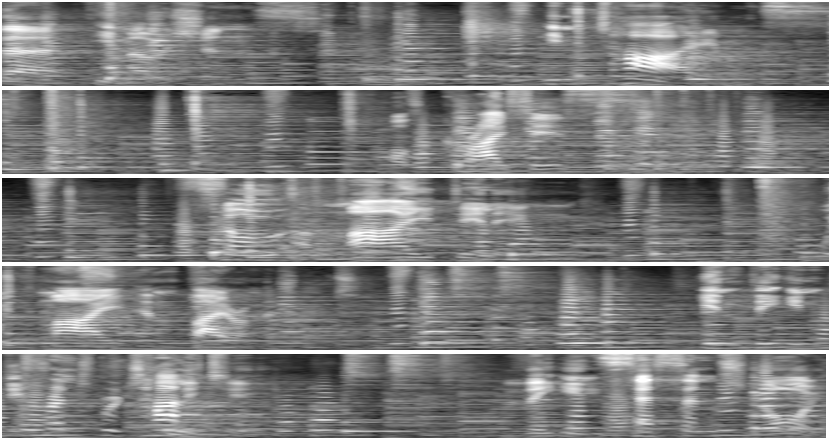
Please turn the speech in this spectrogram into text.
the emotions times of crisis, so am I dealing with my environment. In the indifferent brutality, the incessant noise,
